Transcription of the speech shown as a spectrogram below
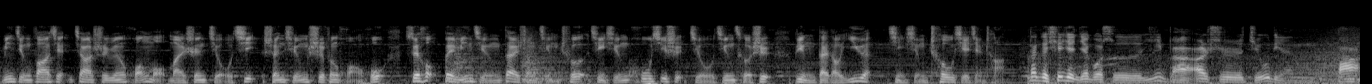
民警发现驾驶员黄某满身酒气，神情十分恍惚，随后被民警带上警车进行呼吸式酒精测试，并带到医院进行抽血检查。那个血检结果是一百二十九点八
